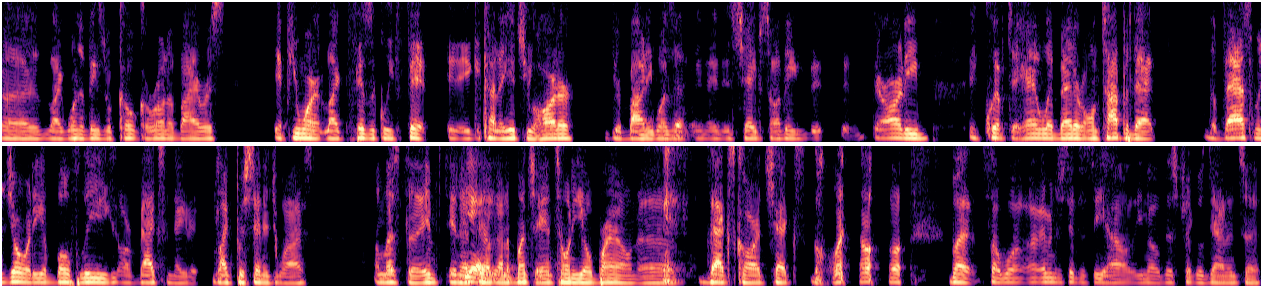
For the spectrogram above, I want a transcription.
uh, like one of the things with co- coronavirus, if you weren't like physically fit, it, it could kind of hit you harder if your body wasn't in, in shape. So I think they're already equipped to handle it better. On top of that, the vast majority of both leagues are vaccinated, like percentage wise, unless the NFL Yeah, got a bunch of Antonio Brown uh, vax card checks going on. But so well, I'm interested to see how you know this trickles down into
